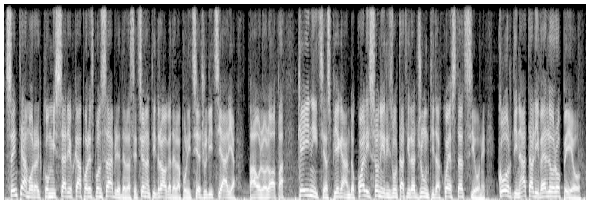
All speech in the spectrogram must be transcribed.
Sentiamo ora il commissario capo responsabile della sezione antidroga della Polizia Giudiziaria, Paolo Lopa, che inizia spiegando quali sono i risultati raggiunti da questa azione, coordinata a livello europeo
